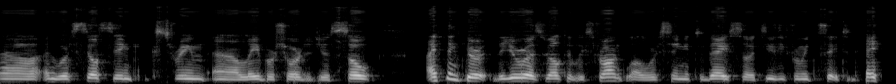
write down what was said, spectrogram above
and we're still seeing extreme uh, labor shortages. So I think the euro is relatively strong. Well, we're seeing it today, so it's easy for me to say today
